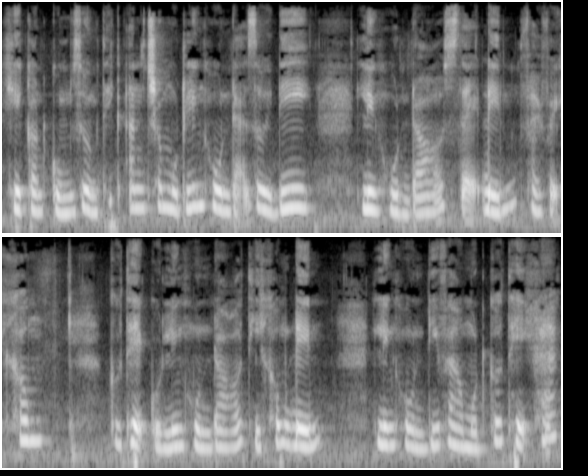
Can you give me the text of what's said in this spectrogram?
Khi con cúng dường thích ăn cho một linh hồn đã rời đi, linh hồn đó sẽ đến, phải vậy không? Cơ thể của linh hồn đó thì không đến. Linh hồn đi vào một cơ thể khác.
